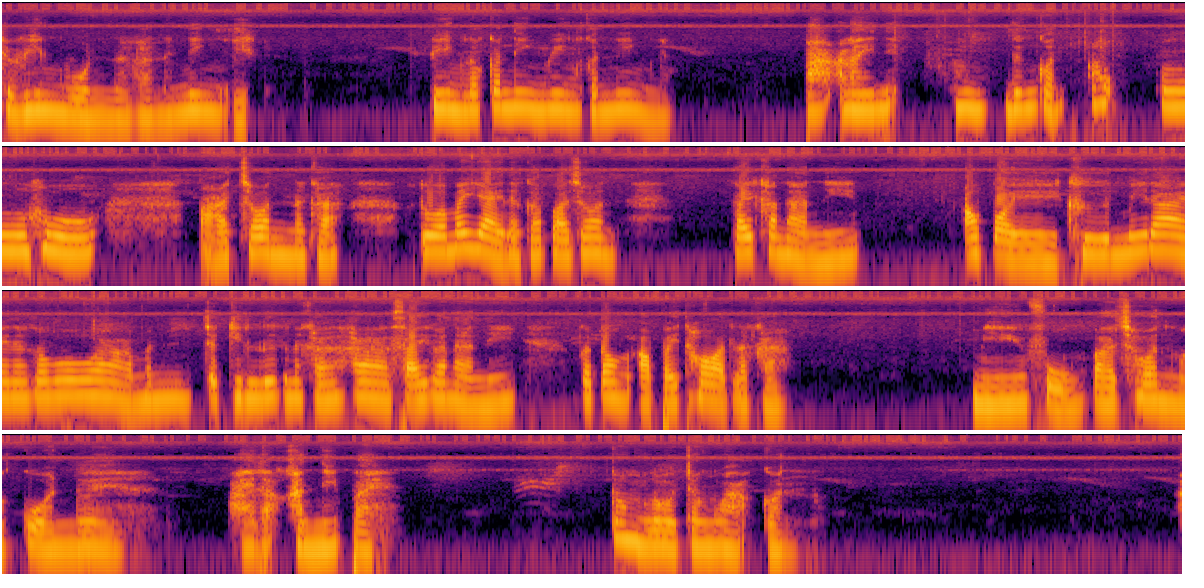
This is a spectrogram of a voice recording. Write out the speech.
จะวิ่งวนนะคะนิ่งอีก วิ่งแล้วก็นิ่งวิ่งแล้วก็นิ่งปลาอะไรเนี่ยดึงก่อน เอ้าโอ้โหปลาช่อนนะคะ ตัวไม่ใหญ่นะคะปลาช่อน ไซส์ขนาดนี้ เอาปล่อยคืนไม่ได้นะคะ เพราะว่ามันจะกินลึกนะคะ ถ้าไซส์ขนาดนี้ก็ต้องเอาไปทอดละค่ะ มีฝูงปลาช่อนมากวนด้วย ไปละคันนี้ไป ต้องรอจังหวะก่อนไป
